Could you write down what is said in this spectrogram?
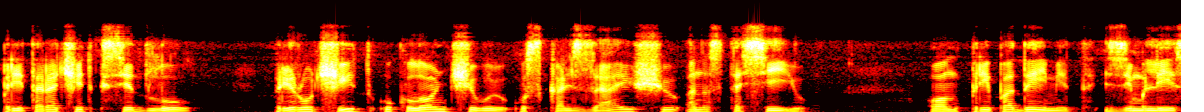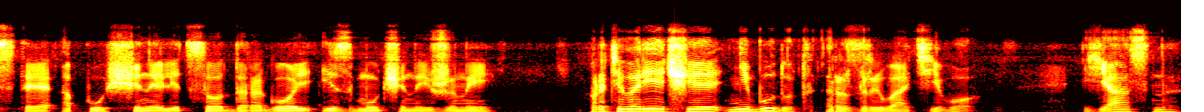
приторочит к седлу, приручит уклончивую, ускользающую Анастасию. Он приподымет землистое, опущенное лицо дорогой, измученной жены. Противоречия не будут разрывать его. Ясно,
